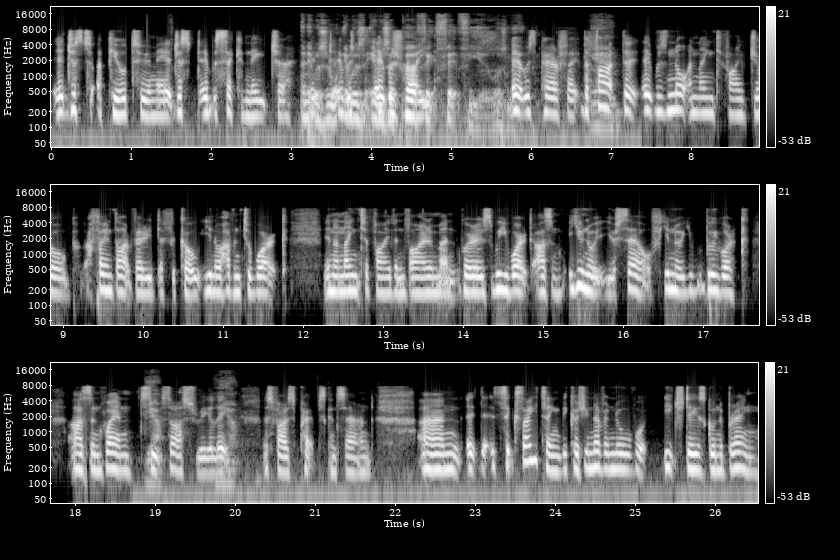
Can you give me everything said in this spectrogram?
It just appealed to me. It just it was second nature. And it, was it, it was it was, it was a perfect right. fit for you, wasn't it? It was perfect. The yeah. fact that it was not a nine to five job, I found that very difficult. You know, having to work in a nine to five environment, whereas we work as you know it yourself. You know, you, we work as and when suits yeah. us really, yeah. as far as prep's concerned. And it, it's exciting because you never know what each day is going to bring.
